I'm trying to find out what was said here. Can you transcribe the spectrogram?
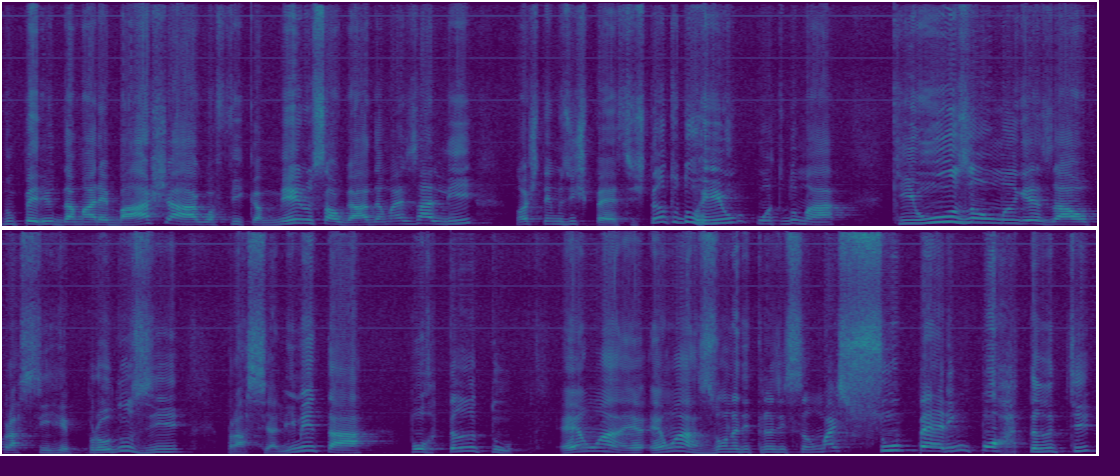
no período da maré baixa, a água fica menos salgada, mas ali nós temos espécies, tanto do rio quanto do mar, que usam o manguezal para se reproduzir, para se alimentar. Portanto, é uma, é, é uma zona de transição mais super importante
